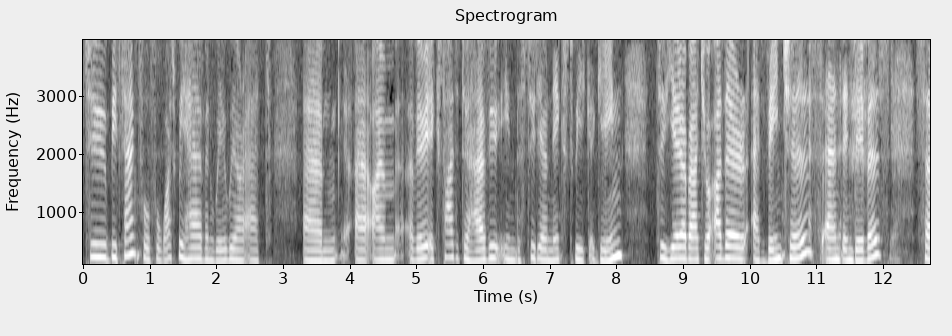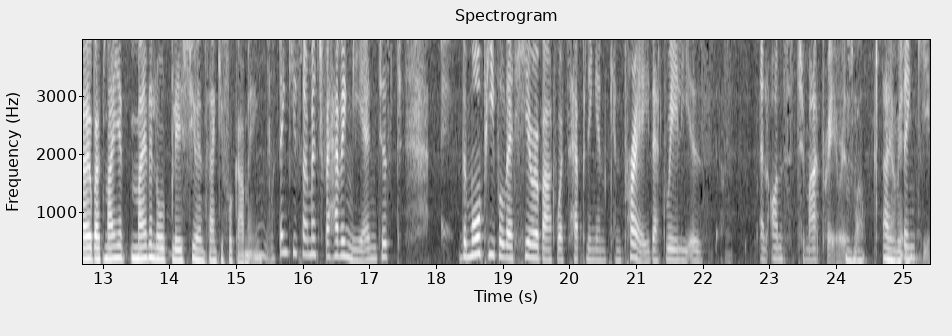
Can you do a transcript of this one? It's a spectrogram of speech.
to be thankful for what we have and where we are at. Um, uh, I'm uh, very excited to have you in the studio next week again to hear about your other adventures and endeavors. Yeah. So, but may, may the Lord bless you and thank you for coming. Mm, Thank you so much for having me. And just uh, the more people that hear about what's happening and can pray, that really is an answer to my prayer as Mhm. well. Amen. Thank you.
